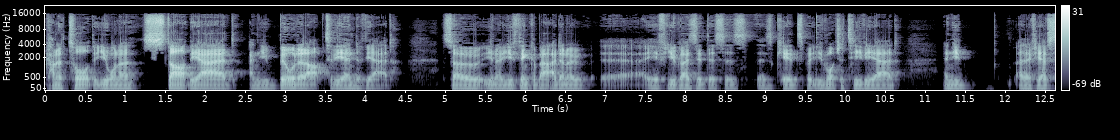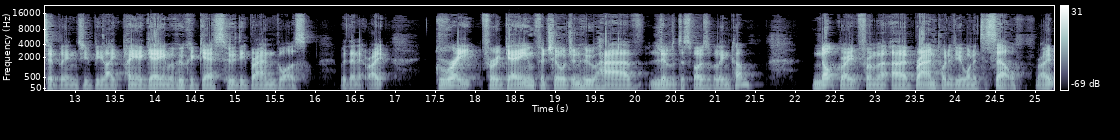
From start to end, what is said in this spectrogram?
kind of taught that you want to start the ad and you build it up to the end of the ad. So you know, you think about I don't know uh, if you guys did this as as kids, but you'd watch a TV ad and you'd and if you have siblings, you'd be like playing a game of who could guess who the brand was within it, right? Great for a game for children who have little disposable income. Not great from a, a brand point of view wanting to sell, right?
